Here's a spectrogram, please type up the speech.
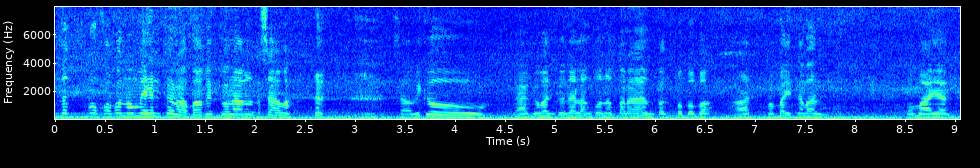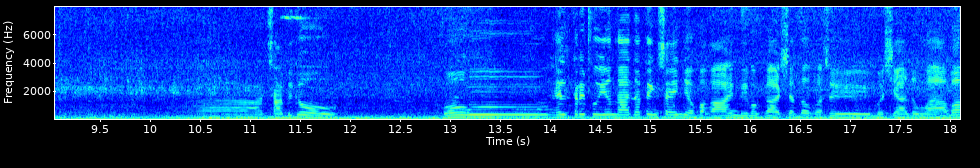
nag-book ako ng may helper ah. Bakit wala kang kasama? sabi ko, gagawan ko na lang po ng paraan pagbababa. At mabait naman pumayag. Ah, at sabi ko, kung L3 po yung dadating sa inyo, baka hindi magkasya to kasi masyadong mahaba.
